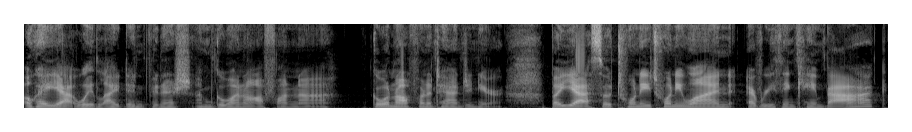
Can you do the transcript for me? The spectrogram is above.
okay, yeah, wait, I didn't finish. I'm going off on, uh, going off on a tangent here. But yeah, so 2021, everything came back.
